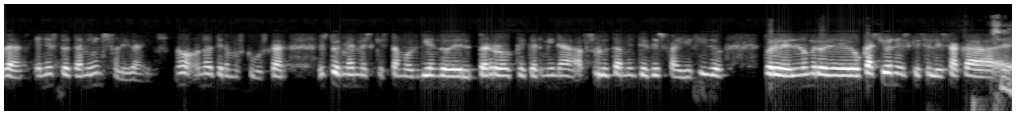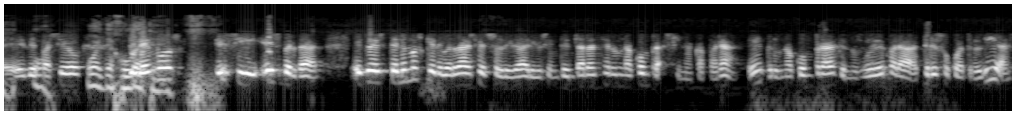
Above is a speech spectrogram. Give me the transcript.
verdad, en esto también solidarios. No, no tenemos que buscar estos memes que estamos viendo del perro que termina absolutamente desfallecido por el número de ocasiones que se le saca eh, de paseo. O, el de Debemos, eh, sí, es verdad. Entonces tenemos que de verdad ser solidarios, intentar hacer una compra sin acaparar, ¿eh? pero una compra que nos dure para tres o cuatro días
